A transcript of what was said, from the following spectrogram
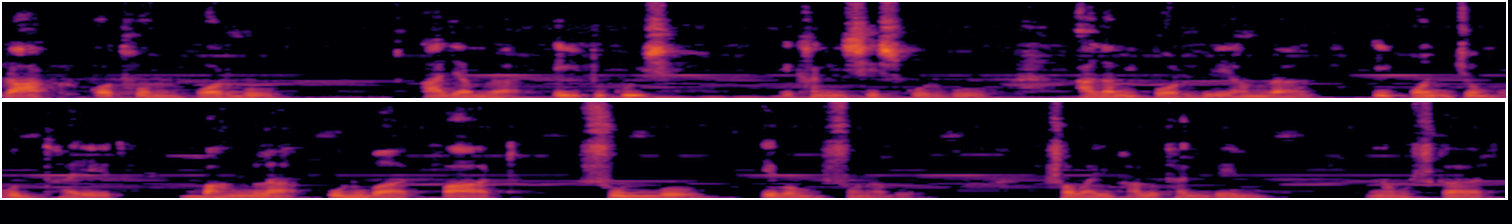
প্রাক কথন পর্ব আজ আমরা এইটুকুই এখানেই শেষ করব। আগামী পর্বে আমরা এই পঞ্চম অধ্যায়ের বাংলা অনুবাদ পাঠ শুনব এবং শোনাব। সবাই ভালো থাকবেন। নমস্কার।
